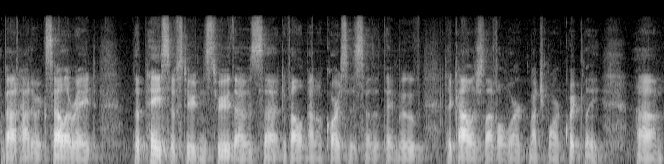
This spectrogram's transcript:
about how to accelerate the pace of students through those uh, developmental courses so that they move to college level work much more quickly. Um,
